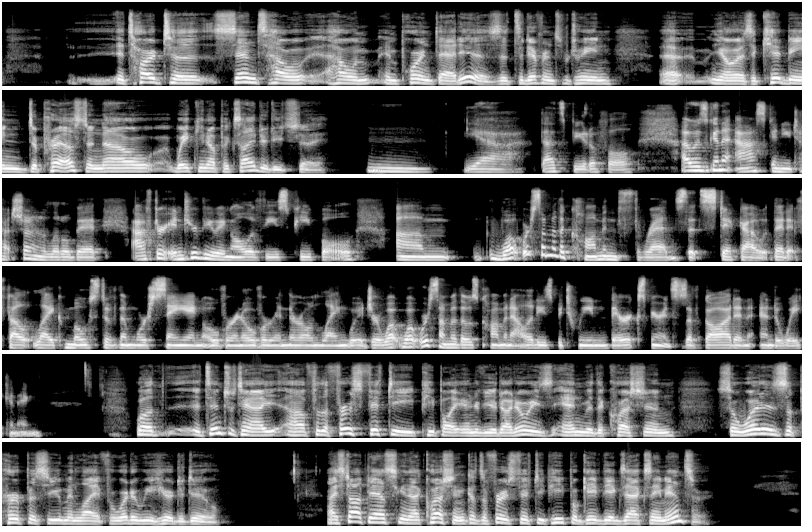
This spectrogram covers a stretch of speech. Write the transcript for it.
it's hard to sense how how important that is. It's the difference between uh, you know, as a kid being depressed and now waking up excited each day. Mm, yeah, that's beautiful. I was going to ask, and you touched on it a little bit. After interviewing all of these people, um, what were some of the common threads that stick out that it felt like most of them were saying over and over in their own language? Or what, what were some of those commonalities between their experiences of God and, and awakening? Well, it's interesting. I, uh, for the first 50 people I interviewed, I'd always end with the question so, what is the purpose of human life, or what are we here to do? I stopped asking that question because the first 50 people gave the exact same answer.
